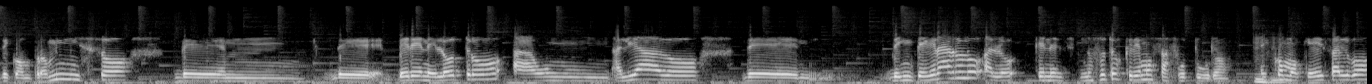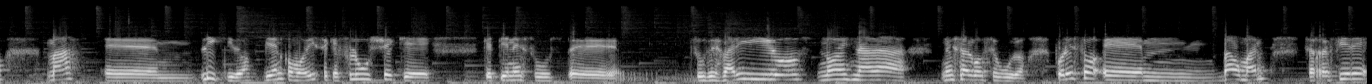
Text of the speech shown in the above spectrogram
de compromiso, de, mm, de ver en el otro a un aliado, de, de integrarlo a lo que nosotros queremos a futuro. Es como que es algo más eh, líquido, bien, como dice, que fluye, que, que tiene sus, eh, sus desvaríos, no es nada, no es algo seguro. Por eso eh, Bauman se refiere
